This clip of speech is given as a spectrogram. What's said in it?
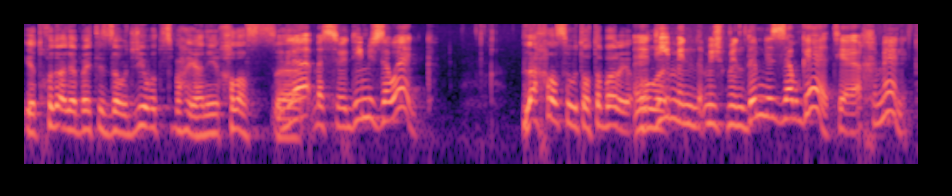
يدخل إلى بيت الزوجية وتصبح يعني خلص آه، لا بس دي مش زواج. لا خلص هو تعتبر هو دي من مش من ضمن الزوجات يا أخي مالك.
